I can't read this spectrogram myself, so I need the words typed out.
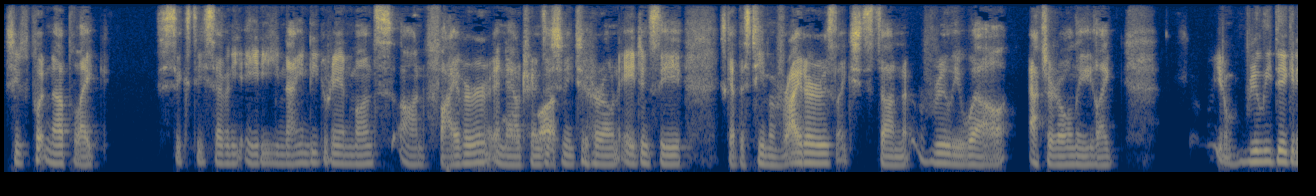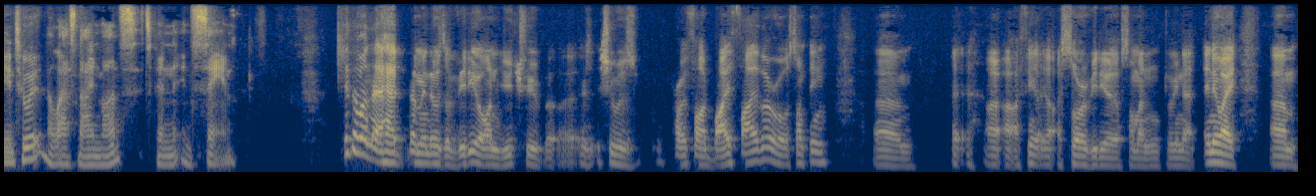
She's putting up like 60, 70, 80, 90 grand months on Fiverr and now transitioning to her own agency. She's got this team of writers. Like she's done really well after only like, you know, really digging into it in the last nine months. It's been insane. She's the one that had, I mean, there was a video on YouTube. Uh, she was profiled by Fiverr or something. Um, I, I, think I saw a video of someone doing that. Anyway, um,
